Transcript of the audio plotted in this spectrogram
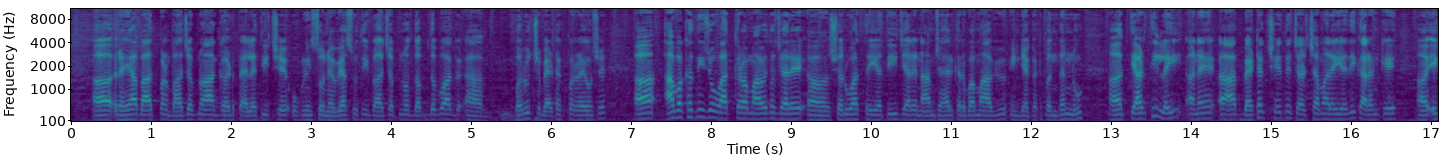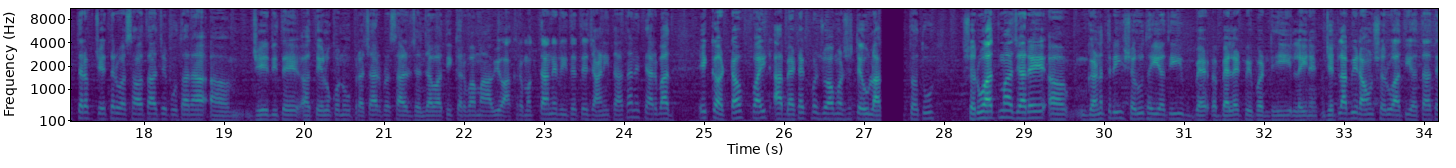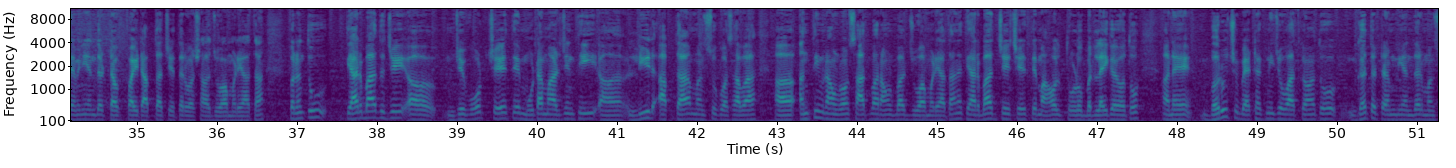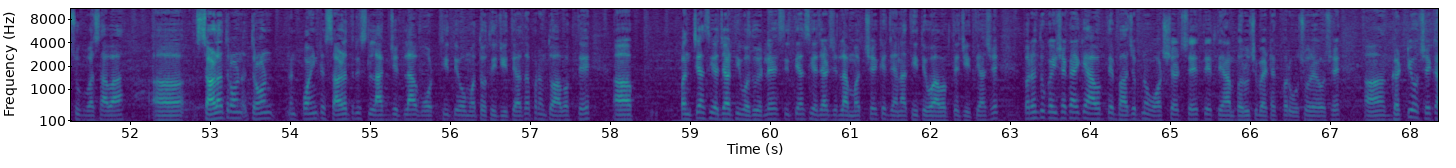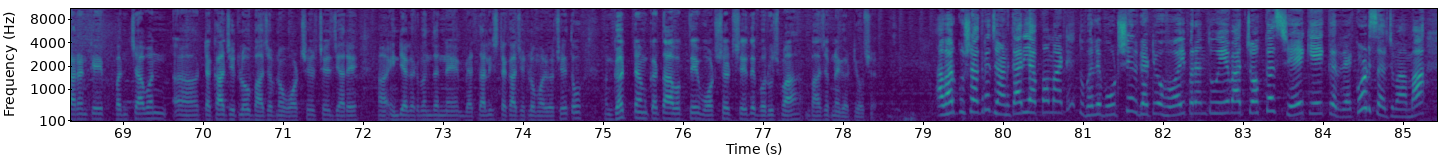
રહ્યા બાદ પણ ભાજપનો આ ગઢ પહેલેથી છે. ઓગણીસો નેવ્યાસીથી ભાજપનો દબદબો આ ભરૂચ બેઠક પર રહ્યો છે. આ વખતની જો વાત કરવામાં આવે તો જ્યારે શરૂઆત થઈ હતી, જ્યારે નામ જાહેર કરવામાં આવ્યું ઇન્ડિયા ગઠબંધનનું ત્યારથી લઈ અને આ બેઠક છે તે ચર્ચામાં રહી હતી કારણ કે એક તરફ ચેતર વસાવતા જે પોતાના જે રીતે તે લોકોનું પ્રચાર પ્રસાર ઝંઝાવાતી કરવામાં આવ્યો. આક્રમકતાને લીધે તે જાણીતા હતા અને ત્યારબાદ એક ટફ ફાઇટ આ બેઠક પર જોવા મળશે તેવું લાગતું હતું. શરૂઆતમાં જ્યારે ગણતરી શરૂ થઈ હતી બેલેટ પેપરથી લઈને, જેટલા બી રાઉન્ડ શરૂઆતી હતા તેમની અંદર ટફ ફાઇટ આપતા ચેતર વસાવ જોવા મળ્યા હતા. પરંતુ ત્યારબાદ જે જે વોટ છે તે મોટા માર્જિનથી લીડ આપતા મનસુખ વસાવા અંતિમ રાઉન્ડમાં સાતમા રાઉન્ડ બાદ જોવા મળ્યા હતા. અને ત્યારબાદ જે છે તે માહોલ થોડો બદલાઈ ગયો હતો. અને ભરૂચ બેઠકની જો વાત કરું તો ગત ટર્મની અંદર મનસુખ વસાવા સાડા ત્રણ ત્રણ પોઈન્ટ સાડત્રીસ લાખ જેટલા વોટથી તેઓ મતોથી જીત્યા હતા, પરંતુ આ વખતે પંચ્યાસી હજારથી વધુ એટલે સિત્યાસી હજાર જેટલા મત છે કે જેનાથી તેઓ આ વખતે જીત્યા છે. પરંતુ કહી શકાય કે આ વખતે ભાજપનો વોટશેર છે તે ત્યાં ભરૂચ બેઠક પર ઓછો રહ્યો છે. ઘટ્યો છે કારણ કે પંચાવન ટકા જેટલો ભાજપનો વોટશેર છે જ્યારે ઇન્ડિયા ગઠબંધનને બેતાલીસ ટકા જેટલો મળ્યો છે. તો ગત ટર્મ કરતાં આ વખતે વોટશેર છે તે ભરૂચમાં ભાજપને ઘટ્યો છે. આભાર કુશાગ્ર. જાણકારી આપવા માટે તો ભલે વોટ શેર ઘટ્યો હોય, પરંતુ એ વાત ચોક્કસ છે કે એક રેકોર્ડ સર્જવામાં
